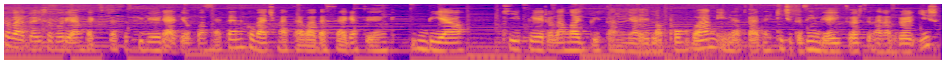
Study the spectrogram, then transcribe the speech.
Továbbra is az Orient Express a civil rádió.net-en. Kovács Mártával beszélgetünk India képéről a nagy-britanniai lapokban, illetve hát egy kicsit az indiai történelemről is.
